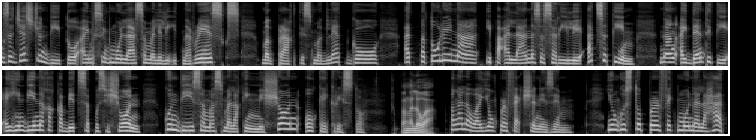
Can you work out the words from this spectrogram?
Ang suggestion dito ay magsimula sa maliliit na risks, mag-practice mag-let go, at patuloy na ipaalala sa sarili at sa team na ang identity ay hindi nakakabit sa posisyon, kundi sa mas malaking misyon o kay Kristo. Pangalawa, Pangalawa, yung perfectionism. Yung gusto perfect mo na lahat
